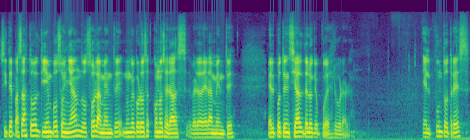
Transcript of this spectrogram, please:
Si te pasas todo el tiempo soñando solamente, nunca conocerás verdaderamente el potencial de lo que puedes lograr. El punto 3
